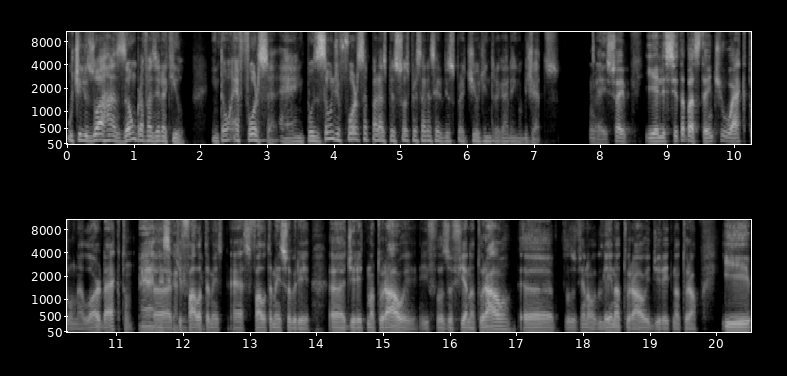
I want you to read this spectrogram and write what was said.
utilizou a razão para fazer aquilo. Então é força, é imposição de força para as pessoas prestarem serviço para ti ou te entregarem objetos. É isso aí. E ele cita bastante o Acton, né? Lord Acton, é, uh, que fala também, é, fala também sobre uh, direito natural e, e filosofia natural, uh, filosofia não, lei natural e direito natural. E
